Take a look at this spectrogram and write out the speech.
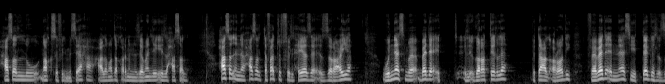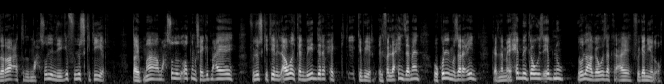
حصل له نقص في المساحة على مدى قرن من الزمان. ليه؟ إيه اللي حصل؟ حصل إن حصل تفتت في الحيازة الزراعية والناس ما بدأت الإيجارات تغلى بتاع الأراضي فبدأ الناس يتجه لزراعة المحصول اللي يجيب فلوس كتير. طيب ما محصول القطن مش هيجيب معايا إيه؟ فلوس كتير. الأول كان بيدي ربح كبير. الفلاحين زمان وكل المزارعين كان لما يحب يجوز ابنه يقول له هجوزك إيه؟ في جني القطن.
